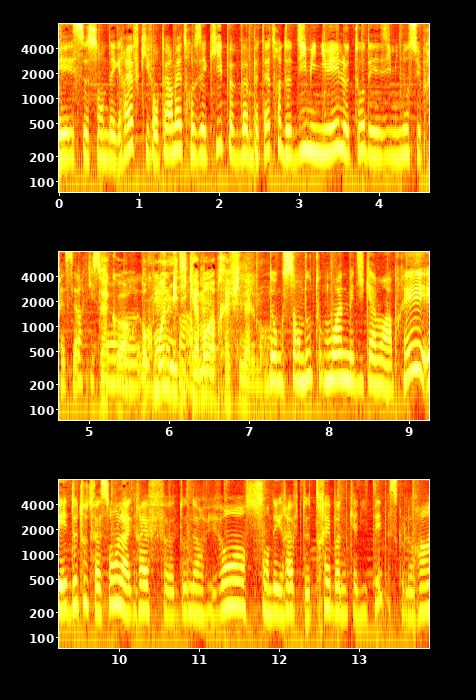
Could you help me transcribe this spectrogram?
Et ce sont des greffes qui vont permettre aux équipes ben, peut-être de diminuer le taux des immunosuppresseurs qui sont. D'accord. euh, Donc moins de médicaments après finalement. donc sans doute moins de médicaments après. Et de toute façon, la greffe donneur vivant ce sont des greffes de très bonne qualité parce que le rein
